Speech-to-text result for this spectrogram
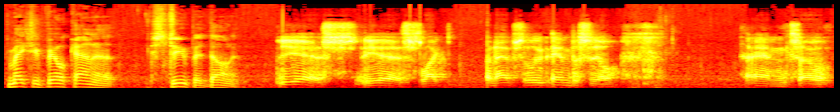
it makes you feel kind of stupid, don't it? Yes, yes, like an absolute imbecile. And so,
